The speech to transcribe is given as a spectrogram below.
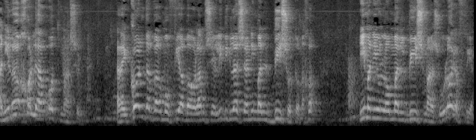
אני לא יכול להראות משהו. הרי כל דבר מופיע בעולם שלי בגלל שאני מלביש אותו, נכון? אם אני לא מלביש משהו, הוא לא יופיע.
